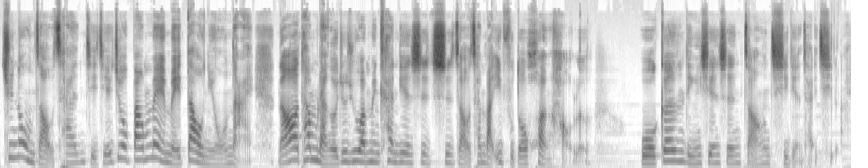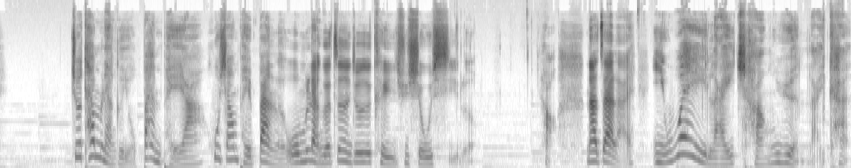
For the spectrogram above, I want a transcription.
去弄早餐，姐姐就帮妹妹倒牛奶，然后他们两个就去外面看电视吃早餐，把衣服都换好了。我跟林先生早上七点才起来，就他们两个有伴陪啊，互相陪伴了。我们两个真的就是可以去休息了。好，那再来以未来长远来看，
